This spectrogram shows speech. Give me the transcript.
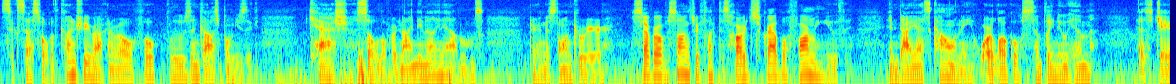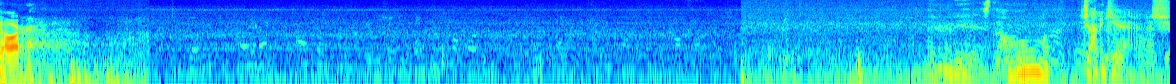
successful with country, rock and roll, folk, blues, and gospel music. Cash sold over 90 million albums during his long career. Several of his songs reflect his hard scrabble farming youth in Dyess Colony, where locals simply knew him as JR. is, the home of Johnny Cash.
